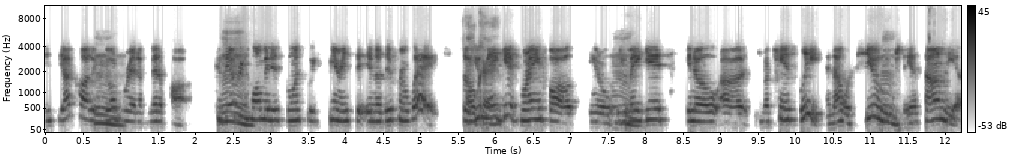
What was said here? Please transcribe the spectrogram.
and see I call it mm. your brand of menopause. Because every mm. woman is going to experience it in a different way. So okay. you may get brain fog, you know, you may mm. get, you know, uh, you know, can't sleep. And that was huge, mm. insomnia.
